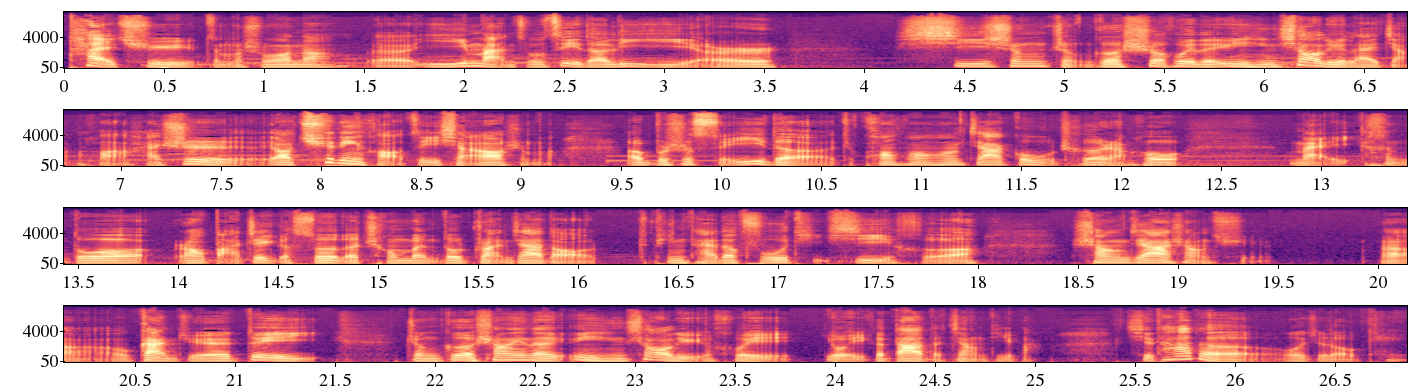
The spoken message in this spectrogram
太去怎么说呢？呃，以满足自己的利益而牺牲整个社会的运行效率来讲的话，还是要确定好自己想要什么。而不是随意的就哐哐哐加购物车，然后买很多，然后把这个所有的成本都转嫁到平台的服务体系和商家上去，啊，我感觉对整个商业的运行效率会有一个大的降低吧。其他的我觉得 OK。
